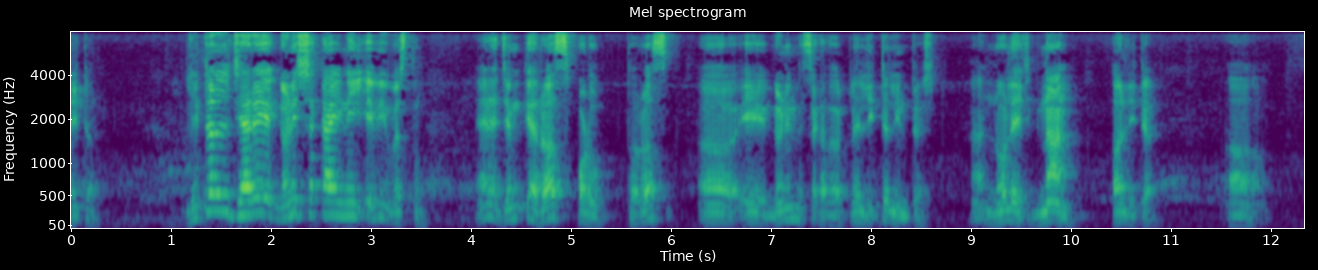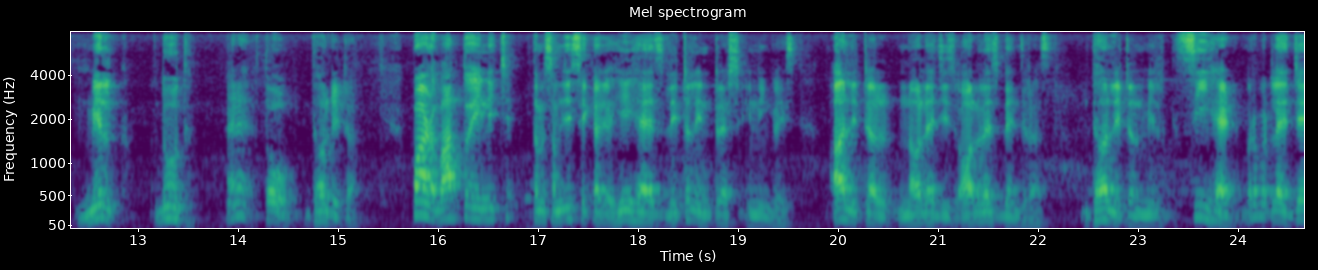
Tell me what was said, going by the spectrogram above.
little little જ્યારે ગણી શકાય નહીં એવી વસ્તુ. એને જેમ કે રસ પડો તો રસ એ ગણી ન શકાતો, એટલે લિટલ ઇન્ટરેસ્ટ હા નોલેજ જ્ઞાન અ લિટલ મિલ્ક દૂધ હે ને તો ધ લિટલ પણ વાત તો એની જ છે. તમે સમજી શકાજો he has little interest in English a little knowledge is always dangerous the little milk, she had, બરાબર? એટલે જે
